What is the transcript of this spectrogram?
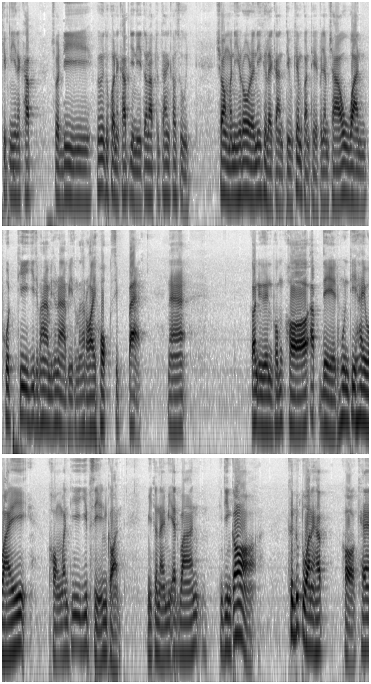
คลิปนี้นะครับ สวัสดีเพื่อนๆทุกคนนะครับ ยินดีต้อนรับทุกท่านเข้าสู่ช่องมันนี่โรและนี่คือรายการติวเข้มก่อนเทรดประจำเช้า วันพุธที่ 25 มิถุนาปี2568 นะฮะก่อนอื่นผมขออัปเดตหุ้นที่ให้ไว้ของวันที่ 24ก่อน มีตัวไหนมีแอดวานจริงๆก็ขึ้นทุกตัวนะครับ ขอแค่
